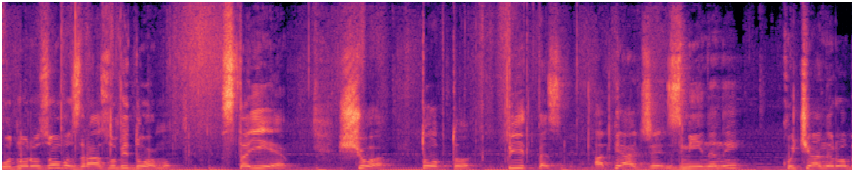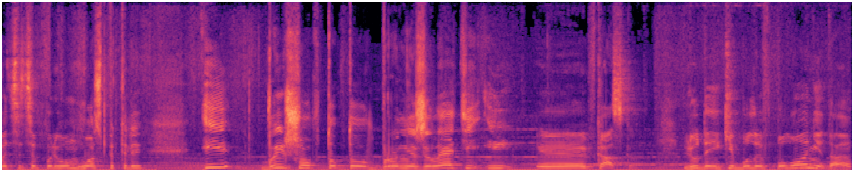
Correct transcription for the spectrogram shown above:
одноразово зразу відомо стає, що тобто підпис опять же змінений, хоча не робиться це в польовому госпіталі, і вийшов, тобто в бронежилеті і е, каска. Люди, які були в полоні, да,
